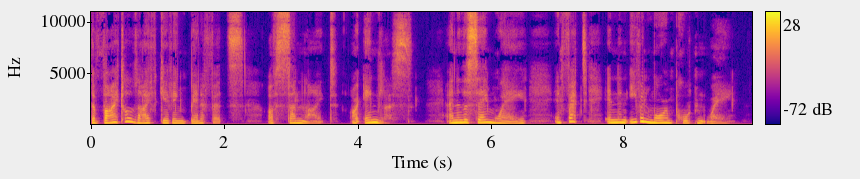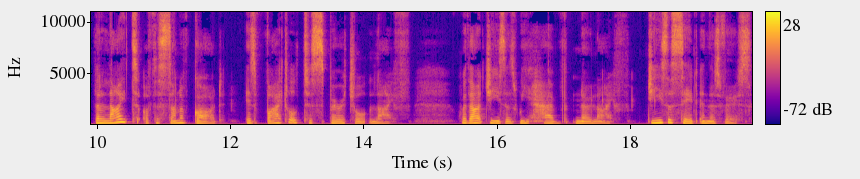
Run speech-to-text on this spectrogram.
The vital life giving benefits of sunlight are endless. And in the same way, in fact, in an even more important way, the light of the Son of God is vital to spiritual life. Without Jesus, we have no life. Jesus said in this verse,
